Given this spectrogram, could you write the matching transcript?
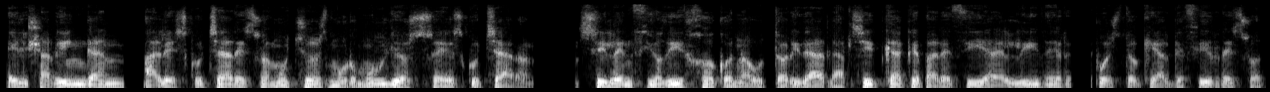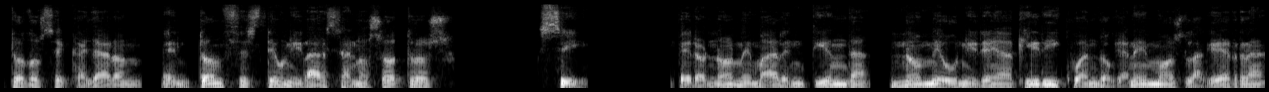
el Sharingan, al escuchar eso muchos murmullos se escucharon. Silencio dijo con autoridad la chica que parecía el líder, puesto que al decir eso todos se callaron, entonces te unirás a nosotros. Sí. Pero no me malentienda, no me uniré a Kiri cuando ganemos la guerra,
